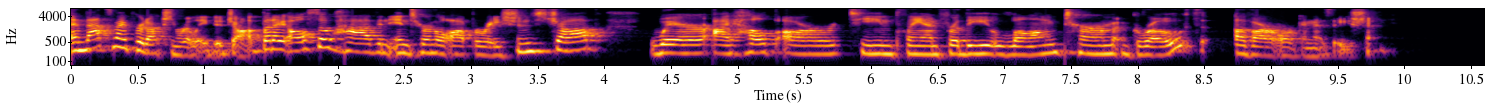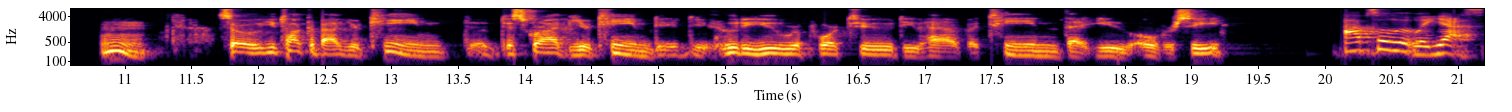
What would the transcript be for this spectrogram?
And that's my production related job. But I also have an internal operations job where I help our team plan for the long term growth of our organization. Mm. So you talk about your team. Describe your team. Do, do, who do you report to? Do you have a team that you oversee? Absolutely, yes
